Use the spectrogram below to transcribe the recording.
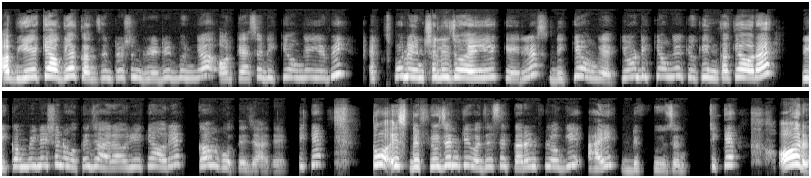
अब ये क्या हो गया? कंसेंट्रेशन ग्रेडेड बन गया और कैसे डिके होंगे ये भी? एक्सपोनेंशियली जो है ये कैरियर्स डिके होंगे। क्यों डिके होंगे? क्योंकि इनका क्या हो रहा है? रिकम्बिनेशन होते जा रहा है और ये क्या हो रहा है? कम होते जा रहे हैं, ठीक है? तो इस डिफ्यूजन की वजह से करंट फ्लो होगी आई डिफ्यूजन ठीक है? और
